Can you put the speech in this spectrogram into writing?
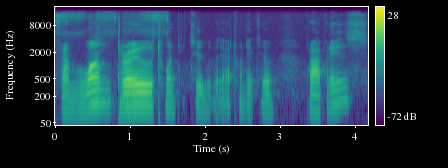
from 1 through 22 there are 22 properties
